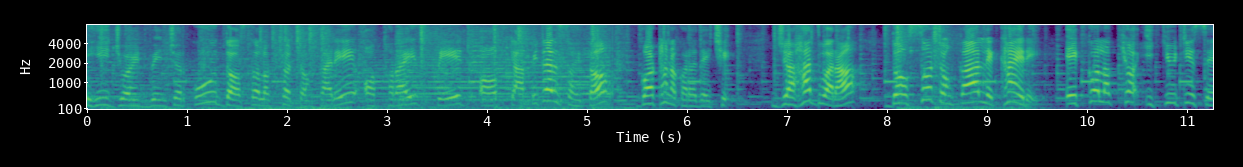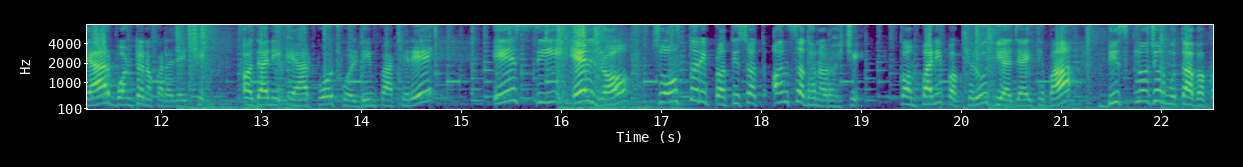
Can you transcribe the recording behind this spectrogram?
ଏହି ଜଏଣ୍ଟ ଭେଞ୍ଚରକୁ ଦଶ ଲକ୍ଷ ଟଙ୍କାରେ ଅଥରାଇଜ୍ ପେଜ୍ ଅଫ୍ କ୍ୟାପିଟାଲ ସହିତ ଗଠନ କରାଯାଇଛି ଯାହାଦ୍ୱାରା ଦଶ ଟଙ୍କା ଲେଖାଏଁରେ एक लक्ष इक्विटी सेयार बंटन अदानी एयारपोर्ट होल्डिंग पाखे एसीएल रौस्तरी प्रतिशत अंशधन रही कंपानी पक्षर दि जाता मुताबक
